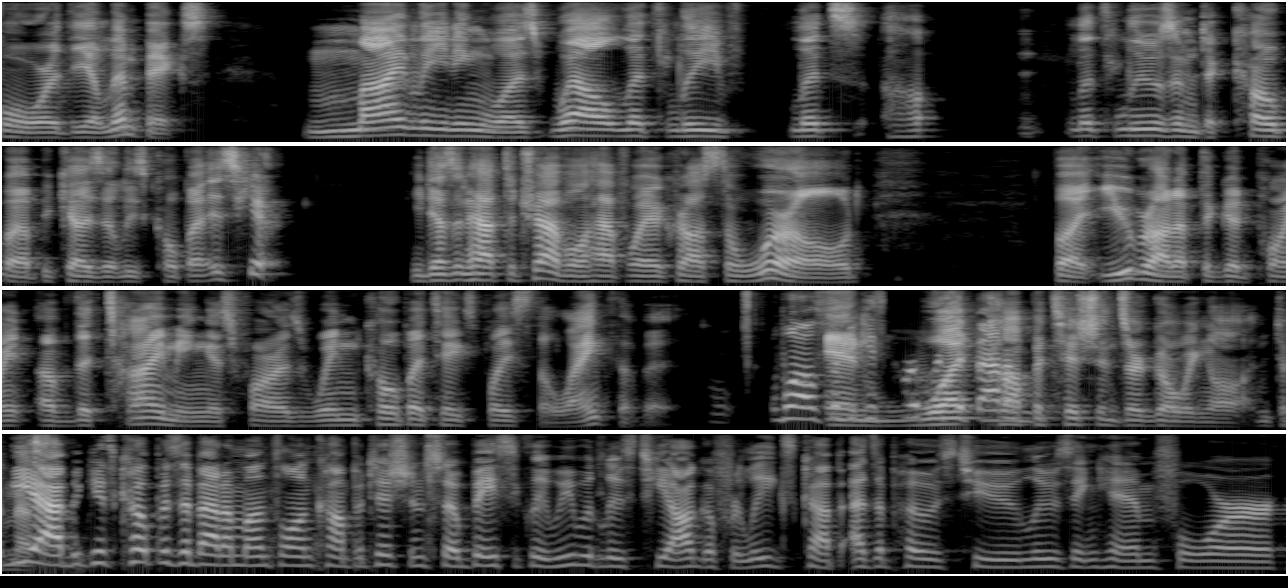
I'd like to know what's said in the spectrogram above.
for the Olympics, my leaning was, well, let's leave, let's ho- let's lose him to Copa because at least Copa is here. He doesn't have to travel halfway across the world. But you brought up the good point of the timing as far as when Copa takes place, the length of it, Well, so and what about a- competitions are going on. Domestic. Yeah, because Copa is about a month long competition. So basically, we would lose Thiago for Leagues Cup as opposed to losing him for.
